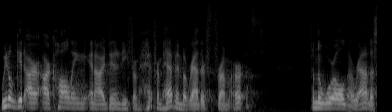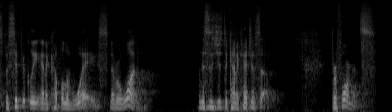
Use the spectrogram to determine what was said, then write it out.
We don't get our, our calling and our identity from, he- from heaven, but rather from earth, from the world around us, specifically in a couple of ways. Number one, this is just to kind of catch us up performance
